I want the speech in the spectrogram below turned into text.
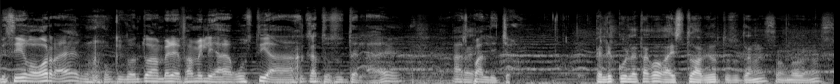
bizi gogorra, eh? Uki kontuan bere familia guztia akatu zutela, eh? Aspalditxo. Pelikuletako gaiztua bihurtu zuten, ez? Ondoren, ez?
